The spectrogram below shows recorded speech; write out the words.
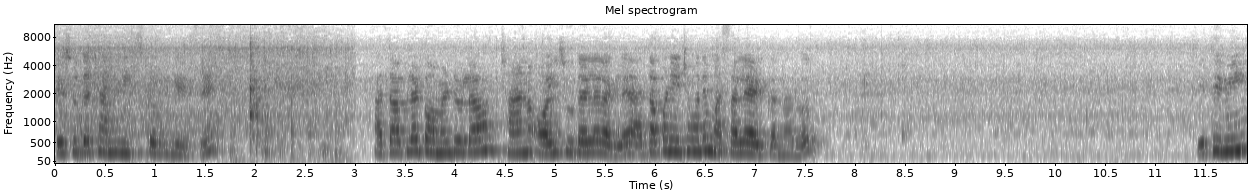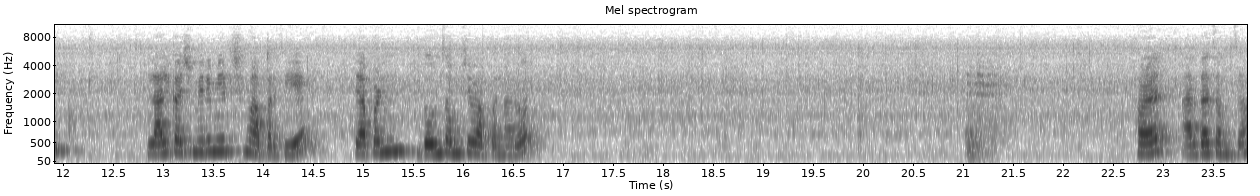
ते सुद्धा छान मिक्स करून घ्यायचे आता आपल्या टोमॅटोला छान ऑइल सुटायला लागलं आहे आता आपण याच्यामध्ये मसाले ॲड करणार आहोत. इथे मी लाल काश्मीरी मिर्च वापरते आहे ते आपण दोन चमचे वापरणार आहोत. हळद अर्धा चमचा.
